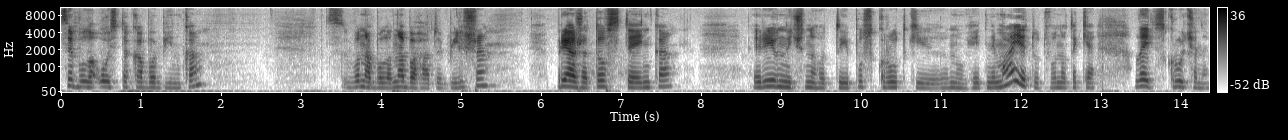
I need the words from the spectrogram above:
Це була ось така бобінка. Вона була набагато більша. Пряжа товстенька, рівничного типу, скрутки ну, геть немає. Тут воно таке ледь скручене.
